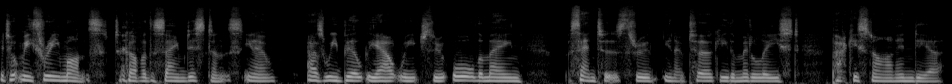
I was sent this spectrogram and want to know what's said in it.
It took me three months to cover the same distance. You know, as we built the outreach through all the main centres through you know Turkey, the Middle East, Pakistan, India.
